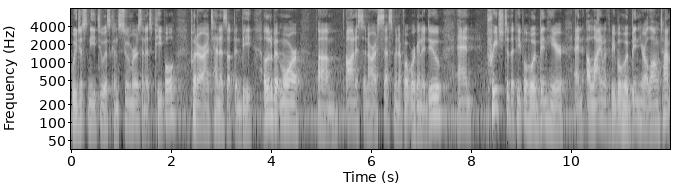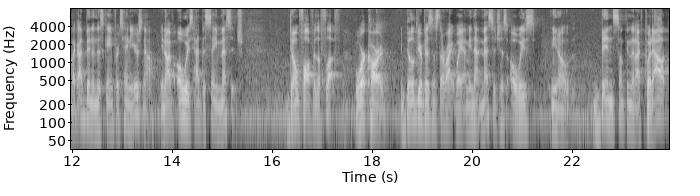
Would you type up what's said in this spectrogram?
we just need to as consumers and as people put our antennas up and be a little bit more um, honest in our assessment of what we're going to do and preach to the people who have been here and align with the people who have been here a long time. Like I've been in this game for 10 years now. You know, I've always had the same message. Don't fall for the fluff. Work hard. Build your business the right way. I mean, that message has always, you know, been something that I've put out,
